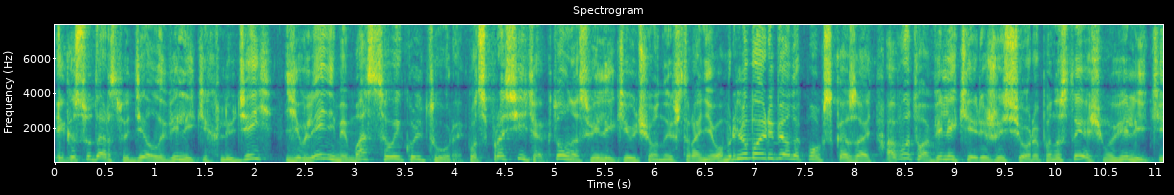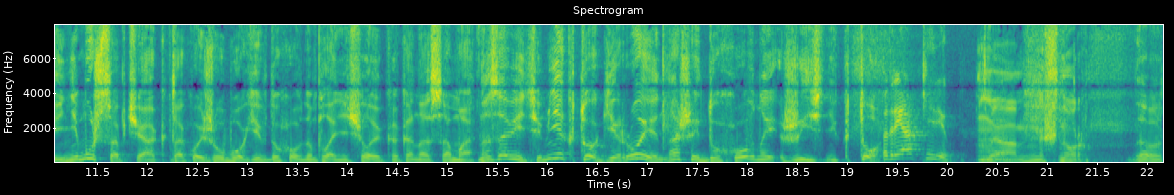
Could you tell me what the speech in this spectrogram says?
И государство делало великих людей явлениями массовой культуры. Вот спросите, а кто у нас великий ученый в стране? Вам любой ребенок мог сказать. А вот вам великие режиссеры, по-настоящему великие. Не муж Собчак, такой же убогий в духовном плане человек, как она сама. Назовите мне, кто герои нашей духовной жизни. Кто? Патриарх Кирилл. А, Шнур. Ну,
